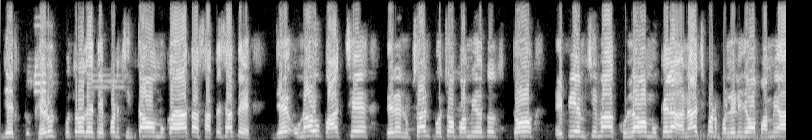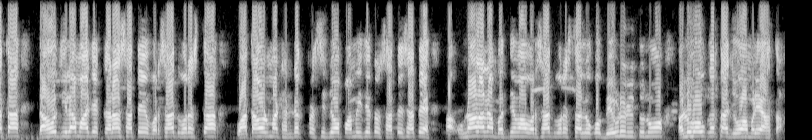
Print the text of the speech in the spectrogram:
જે ખેડૂત પુત્રો છે તે પણ ચિંતામાં મુકાયા હતા. સાથે સાથે જે ઉનાળુ પાક છે તેને નુકસાન પહોંચવા પામ્યું હતું. તો એપીએમસીમાં ખુલ્લામાં મૂકેલા અનાજ પણ પલળી જવા પામ્યા હતા. દાહોદ જિલ્લામાં આજે કરા સાથે વરસાદ વરસતા વાતાવરણમાં ઠંડક પ્રસરી જવા પામી છે. તો સાથે સાથે ઉનાળાના મધ્યમાં વરસાદ વરસતા લોકો બેવડી ઋતુનો અનુભવ કરતા જોવા મળ્યા હતા.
